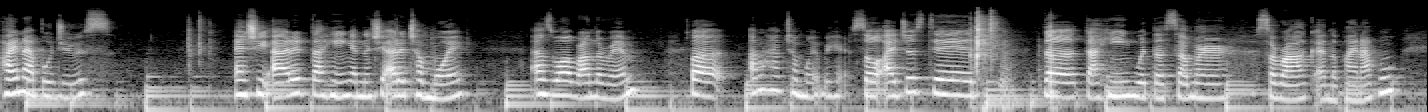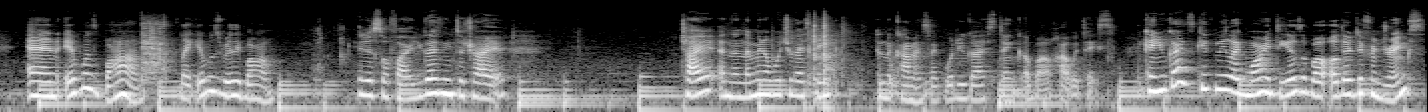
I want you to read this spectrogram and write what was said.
pineapple juice. And she added Tajín and then she added chamoy as well around the rim. But I don't have chamoy over here. So I just did the Tajín with the summer Ciroc and the pineapple. And it was bomb. Like, it was really bomb. It is so fire. You guys need to try it. Try it and then let me know what you guys think in the comments. Like, what do you guys think about how it tastes? Can you guys give me, like, more ideas about other different drinks?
